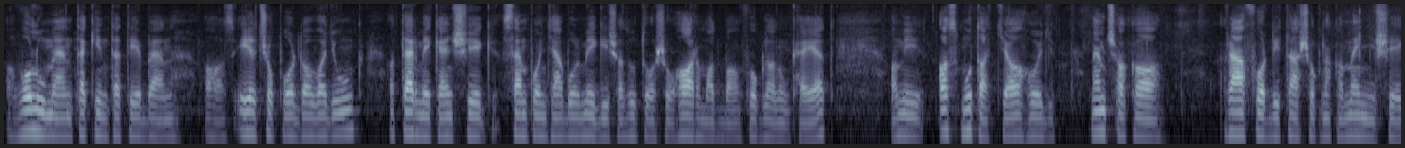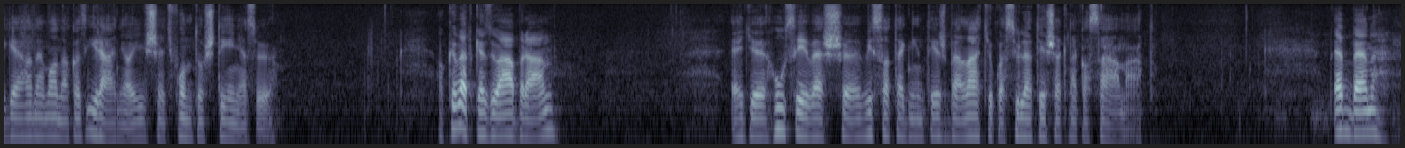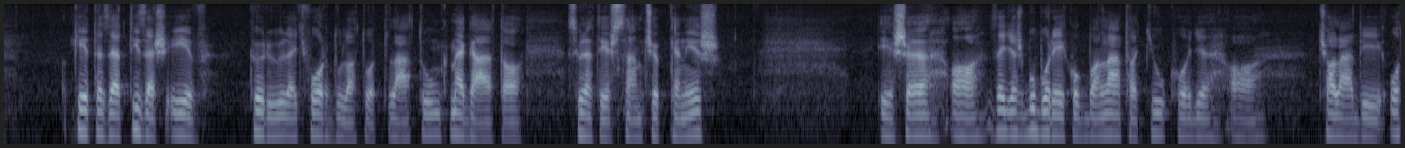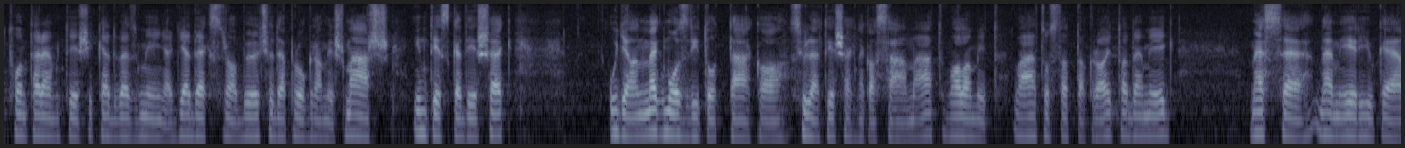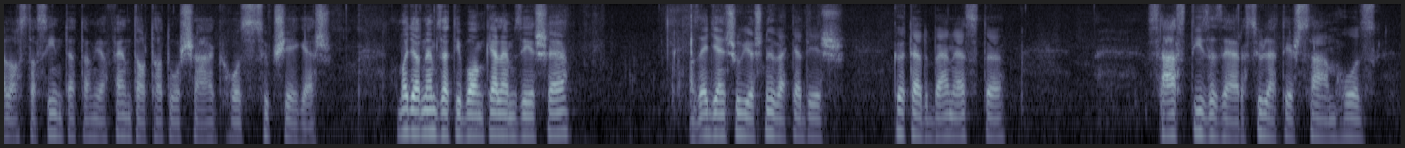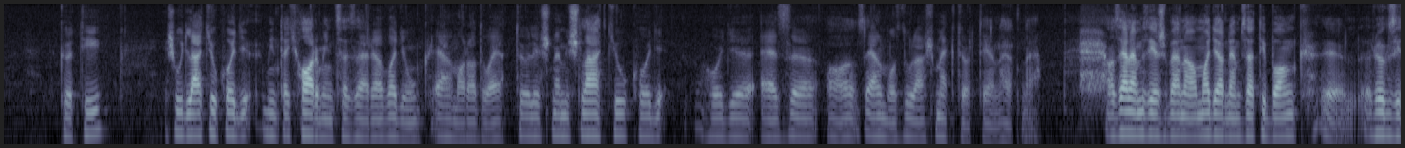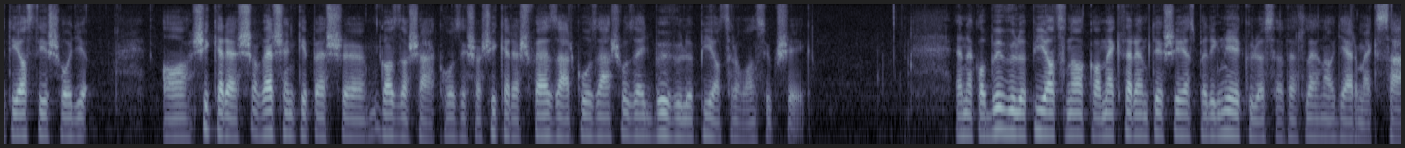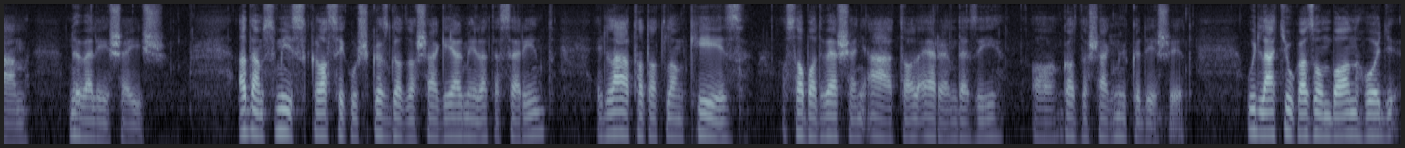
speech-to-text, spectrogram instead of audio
a volumen tekintetében az élcsoportban vagyunk, a termékenység szempontjából mégis az utolsó harmadban foglalunk helyet, ami azt mutatja, hogy nem csak a ráfordításoknak a mennyisége, hanem annak az iránya is egy fontos tényező. A következő ábrán egy 20 éves visszatekintésben látjuk a születéseknek a számát. Ebben a 2010-es év körül egy fordulatot látunk, megállt a születésszám csökkenés, és az egyes buborékokban láthatjuk, hogy a családi otthonteremtési kedvezmény, a GEDEXRA, a bölcsöde program és más intézkedések ugyan megmozdították a születéseknek a számát, valamit változtattak rajta, de még messze nem érjük el azt a szintet, ami a fenntarthatósághoz szükséges. A Magyar Nemzeti Bank elemzése az egyensúlyos növekedés kötetben ezt 110 ezer születés számhoz köti, és úgy látjuk, hogy mintegy 30 ezerrel vagyunk elmaradva ettől, és nem is látjuk, hogy, hogy ez az elmozdulás megtörténhetne. Az elemzésben a Magyar Nemzeti Bank rögzíti azt is, hogy a sikeres, a versenyképes gazdasághoz és a sikeres felzárkózáshoz egy bővülő piacra van szükség. Ennek a bővülő piacnak a megteremtéséhez pedig nélkülözhetetlen a gyermekszám növelése is. Adam Smith klasszikus közgazdasági elmélete szerint egy láthatatlan kéz a szabad verseny által elrendezi a gazdaság működését. Úgy látjuk azonban, hogy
